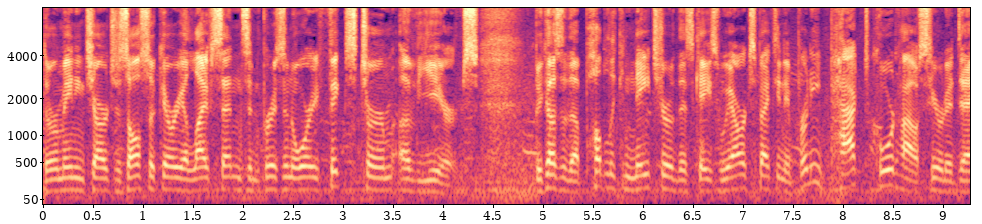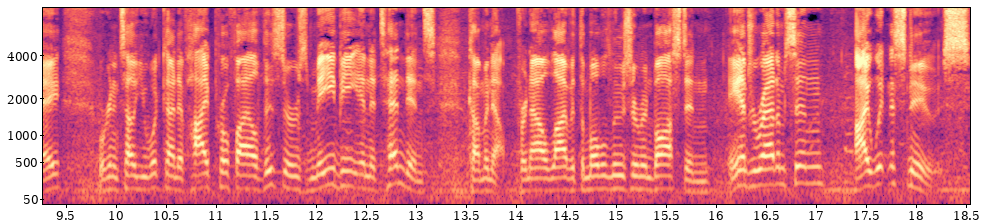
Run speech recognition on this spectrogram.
The remaining charges also carry a life sentence in prison or a fixed term of years. Because of the public nature of this case, we are expecting a pretty packed courthouse here today. We're going to tell you what kind of high profile visitors may be in attendance coming up. For now, live at the Mobile Newsroom in Boston, Andrew Adamson, Eyewitness News.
